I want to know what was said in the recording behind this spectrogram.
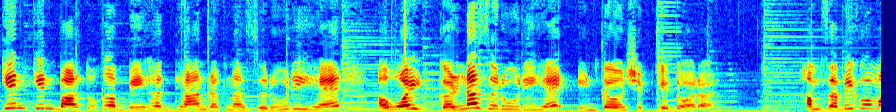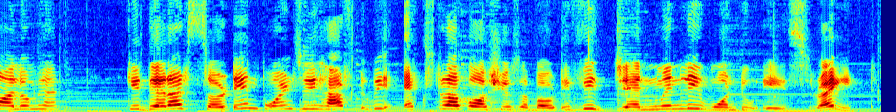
किन किन बातों का बेहद ध्यान रखना ज़रूरी है अवॉइड करना ज़रूरी है इंटर्नशिप के दौरान। हम सभी को मालूम है कि there are certain points we have to be extra cautious about if we genuinely want to ace right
